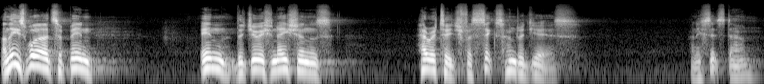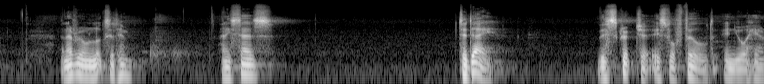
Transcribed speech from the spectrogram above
And these words have been in the Jewish nation's heritage for 600 years. And he sits down, and everyone looks at him, and he says, Today, this scripture is fulfilled in your hearing.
